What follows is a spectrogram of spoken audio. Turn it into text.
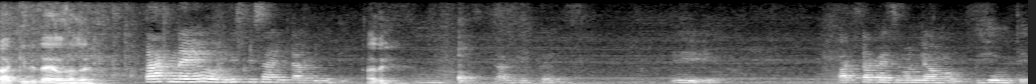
ताक किती तयार झालं? टाक नाही हो नुसती साईड टाकली होती अरे. ते ताक टाकायचं म्हणल्यावर मग हे होते.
